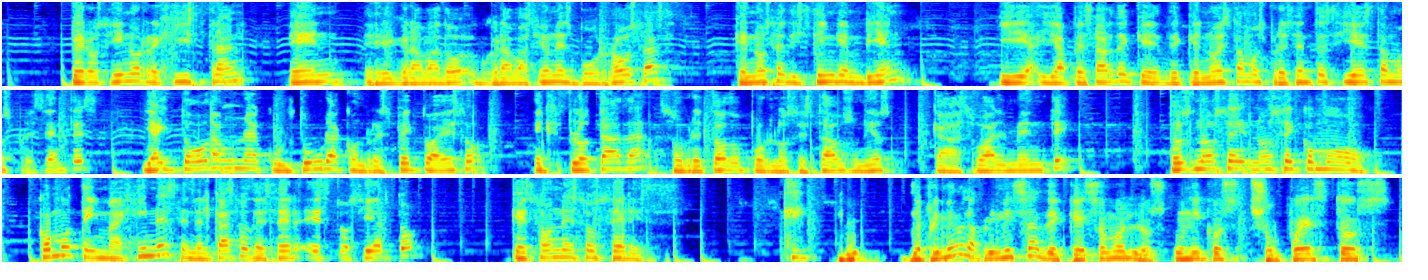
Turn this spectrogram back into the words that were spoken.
pero sí nos registran en eh, grabaciones borrosas que no se distinguen bien y, a pesar de que, de que no estamos presentes, sí estamos presentes y hay toda una cultura con respecto a eso explotada sobre todo por los Estados Unidos casualmente entonces no sé, no sé cómo, cómo te imagines en el caso de ser esto cierto, que son esos seres. De primero la premisa de que somos los únicos supuestos,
